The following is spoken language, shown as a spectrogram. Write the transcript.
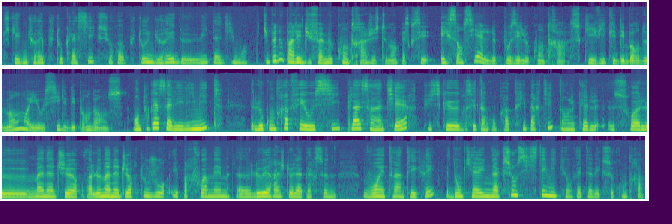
ce qui est une durée plutôt classique, sur euh, plutôt une durée de 8 à 10 mois. Tu peux nous parler du fameux contrat justement, parce que c'est essentiel de poser le contrat, ce qui évite les débordements et aussi les dépendances. En tout cas, ça les limite le contrat fait aussi place à un tiers, puisque c'est un contrat tripartite dans lequel soit le manager, enfin le manager toujours et parfois même euh, le RH de la personne vont être intégrés. Donc il y a une action systémique en fait avec ce contrat.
